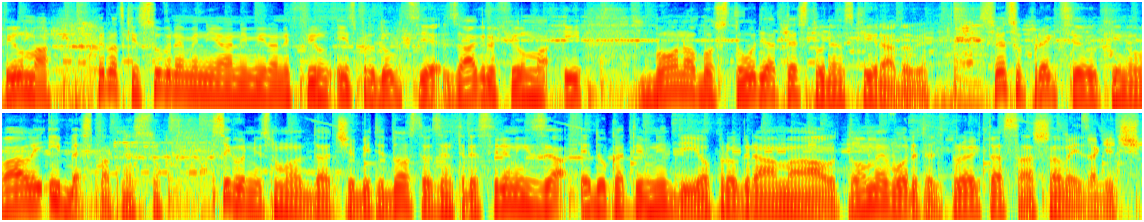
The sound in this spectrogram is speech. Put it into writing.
filma, Hrvatski suvremeni animirani film iz produkcije Zagreb filma i Bonobo studija te studentski radovi. Sve su projekcije u Kinu Vali i besplatne su. Sigurni smo da će biti dosta zainteresiranih za edukativni dio programa, a o tome voditelj projekta Saša Vezagić.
